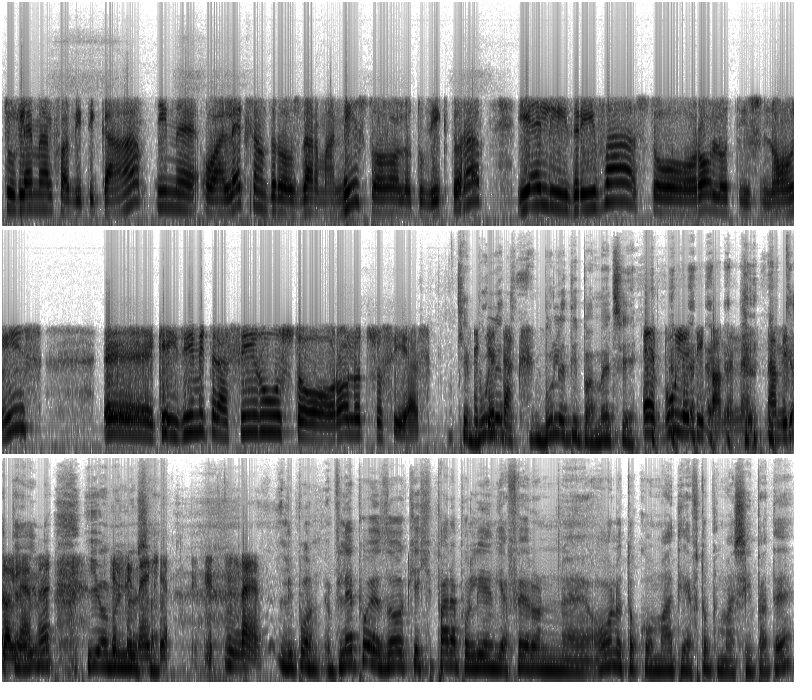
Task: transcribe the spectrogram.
τους λέμε αλφαβητικά, είναι ο Αλέξανδρος Δαρμανής στο ρόλο του Βίκτορα, η Έλλη Ιδρύβα στο ρόλο της Νόης, ε, και η Δήμητρα Σύρου στο ρόλο της Σοφίας. Και Ε, bullet, εντάξει. bullet είπαμε, έτσι. Ε, μπούλετ είπαμε, ναι. Να μην το Κατερίνα λέμε. Και Ιωμιλούσα. συνέχεια. ναι. Λοιπόν, βλέπω εδώ και έχει πάρα πολύ ενδιαφέρον ε, όλο το κομμάτι αυτό που μας είπατε.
